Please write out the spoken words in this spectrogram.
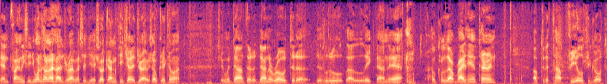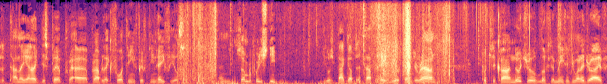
And finally he said, You want to learn how to drive? I said. He said, Okay, I'm going to teach you how to drive. I said, Okay, come on. So we went down to the down the road to the a little uh, lake down there. Hook a left right hand turn up to the top fields. You go to the top. Now yeah, like this play, uh, probably like 14, 15 hay fields, and some were pretty steep. He goes back up to the top of the hayfield, turns around, puts the car in neutral, looks at me, says, "You want to drive?"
